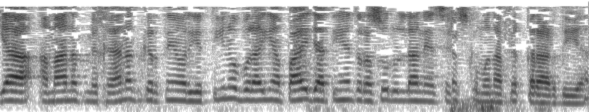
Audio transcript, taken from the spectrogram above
یا امانت میں خیانت کرتے ہیں اور یہ تینوں برائیاں پائی جاتی ہیں، تو رسول اللہ نے اس شخص کو منافق قرار دیا۔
